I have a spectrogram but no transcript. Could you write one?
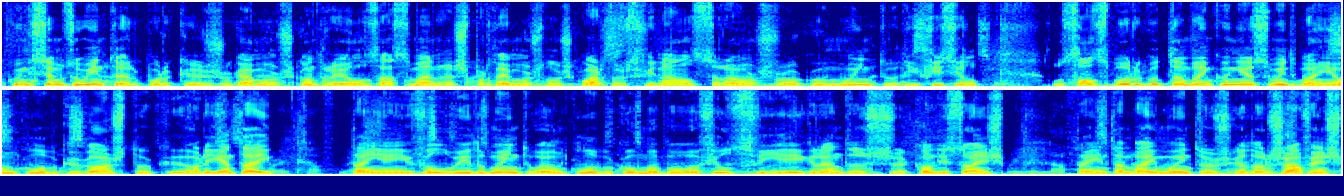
Conhecemos o Inter porque jogamos contra eles há semanas. Perdemos nos quartos de final, será um jogo muito difícil. O Salzburgo também conheço muito bem. É um clube que gosto, que orientei. Tem evoluído muito. É um clube com uma boa filosofia e grandes condições. Tem também muitos jogadores jovens.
